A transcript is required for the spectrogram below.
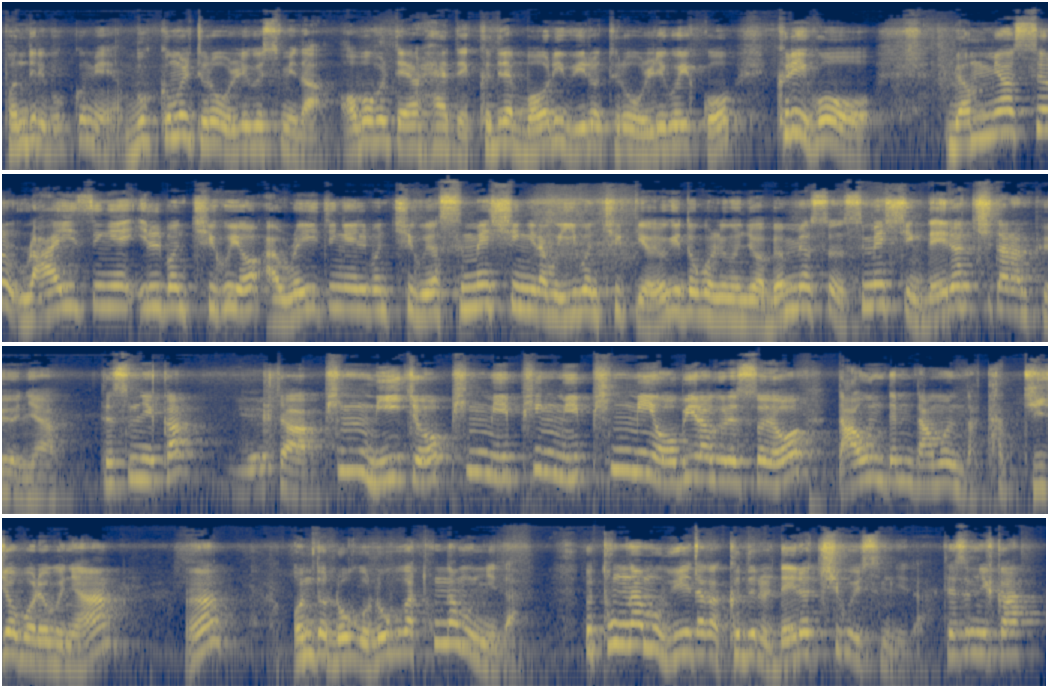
번들이 묶음이에요. 묶음을 들어 올리고 있습니다. above their head. 그들의 머리 위로 들어 올리고 있고, 그리고 몇몇은 rising의 1번 치고요. 아, raising의 1번 치고요. smashing이라고 2번 칠게요. 여기도 걸리는 거죠. 몇몇은 smashing, 내려치다라는 표현이야. 됐습니까? 예. 자, 핑미죠. 핑미, 핑미, 핑미업이라 그랬어요. 다운댐 다운 다, 다 뒤져버려 그냥. 어? 언더 로고, 로고가 통나무입니다. 그 통나무 위에다가 그들을 내려치고 있습니다. 됐습니까?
